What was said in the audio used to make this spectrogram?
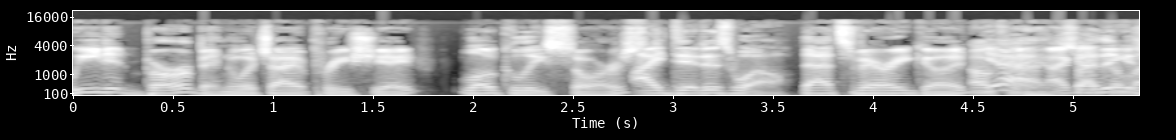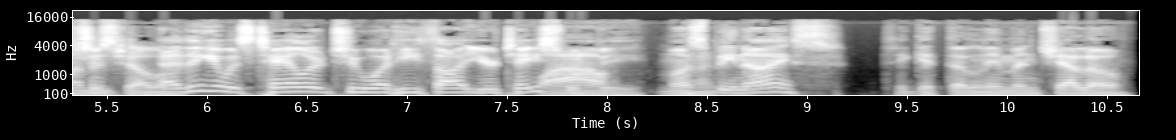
wheated bourbon, which I appreciate, locally sourced. I did as well. That's very good. Okay, yeah, I So got think the it's just- I think it was tailored to what he thought your taste Wow. would be. Must be nice to get the limoncello.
